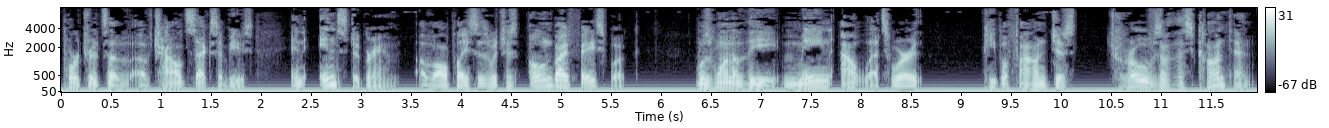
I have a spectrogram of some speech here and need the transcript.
portraits of, of child sex abuse. And Instagram, of all places, which is owned by Facebook, was one of the main outlets where people found just troves of this content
